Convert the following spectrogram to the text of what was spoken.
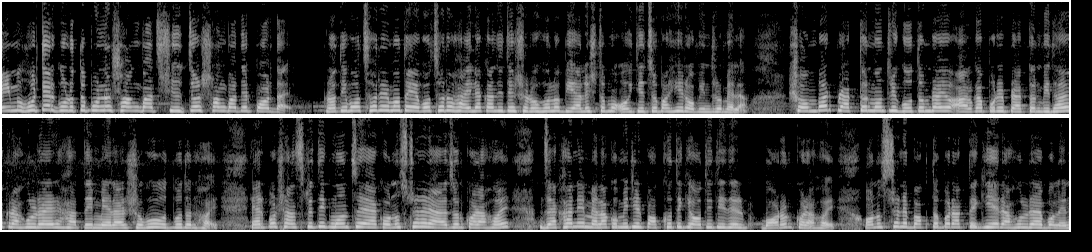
এই মুহূর্তের গুরুত্বপূর্ণ সংবাদ শিলচর সংবাদের পর্দায়। প্রতি বছরের মতো এবছরও হাইলাকান্দিতে শুরু হলো বিয়াল্লিশতম ঐতিহ্যবাহী রবীন্দ্র মেলা। সোমবার প্রাক্তন মন্ত্রী গৌতম রায় ও আলগাপুরের প্রাক্তন বিধায়ক রাহুল রায়ের হাতে মেলার শুভ উদ্বোধন হয়। এরপর সাংস্কৃতিক মঞ্চে এক অনুষ্ঠানের আয়োজন করা হয়, যেখানে মেলা কমিটির পক্ষ থেকে অতিথিদের বরণ করা হয়। অনুষ্ঠানে বক্তব্য রাখতে গিয়ে রাহুল রায় বলেন,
